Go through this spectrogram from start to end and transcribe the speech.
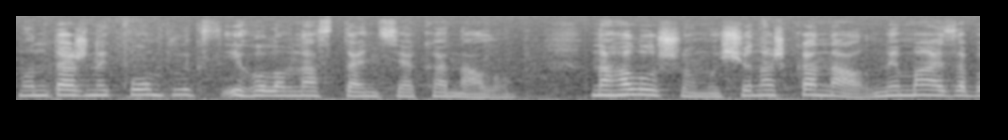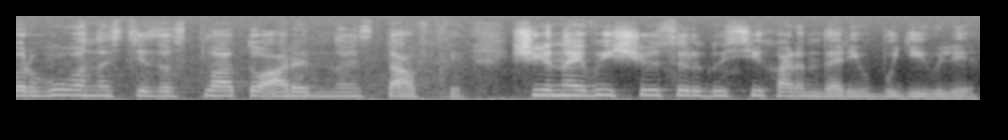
монтажний комплекс і головна станція каналу. Наголошуємо, що наш канал не має заборгованості за сплату орендної ставки, що є найвищою серед усіх орендарів будівлі.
